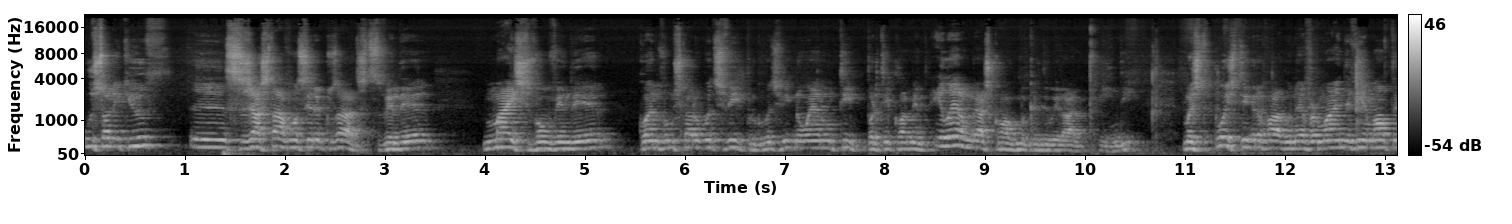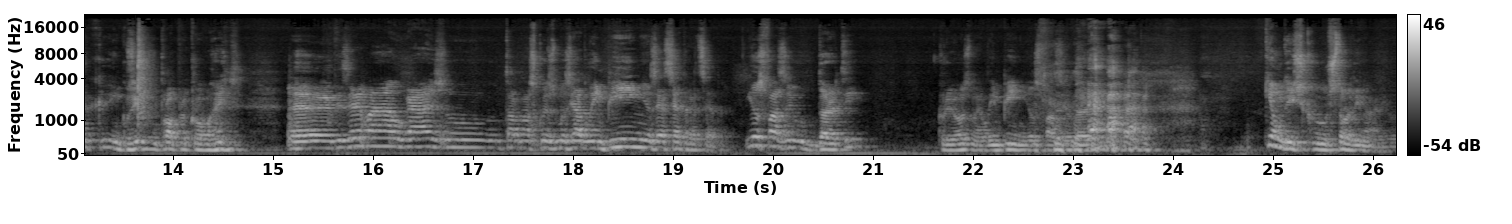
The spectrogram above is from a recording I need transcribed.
os Sonic Youth, eh, se já estavam a ser acusados de se vender, mais se vão vender quando vão buscar o Butch Vig, porque o Butch Vig não era um tipo particularmente. Ele era um gajo com alguma credibilidade indie, mas depois de ter gravado o Nevermind, havia malta que, inclusive o próprio Cobain, eh, dizer ah, o gajo torna as coisas demasiado limpinhas, etc, etc. E eles fazem o Dirty, curioso, não é? Limpinho, eles fazem o Dirty, que é um disco extraordinário.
